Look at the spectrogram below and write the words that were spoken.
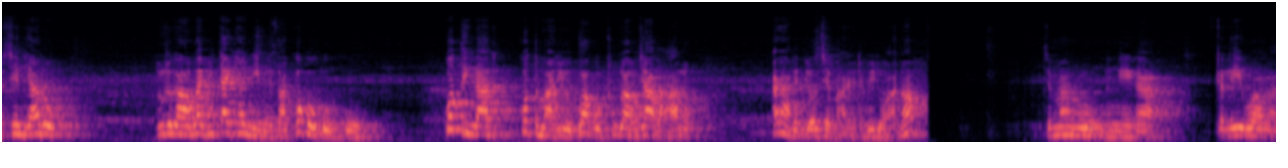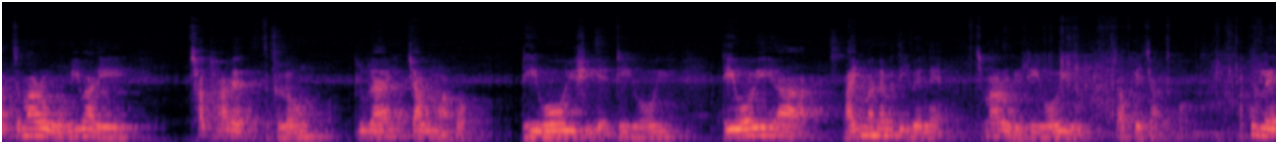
အရှင်ဘုရားတို့လူတကာကိုလိုက်ပြီးတိုက်ခိုက်နေမယ်ဆိုတာကိုကိုကိုကိုကိုတိလာကိုတမာရီကိုကိုယ့်အကိုထူထောင်ကြပါလို့အဲ့ဒါပဲပြောချင်ပါတယ်တပည့်တော်ကနော်ကျမတို့ငငယ်ကကလေးဘွားကကျမတို့ကိုမိဘတွေခြောက်ထားတဲ့စကလုံးလူတိုင်းကြောက်မှာပေါ့ဒီဝေါ်ကြီးရှိရဲ့ဒီဝေါ်ကြီး ဒီဝေါ်ကြီးကဘာမှလည်းမသိပဲနဲ့ကျမတို့တွေဒီဝေါ်ကြီးကိုကြောက်ခဲ့ကြတယ်ပေါ့အခုလဲ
